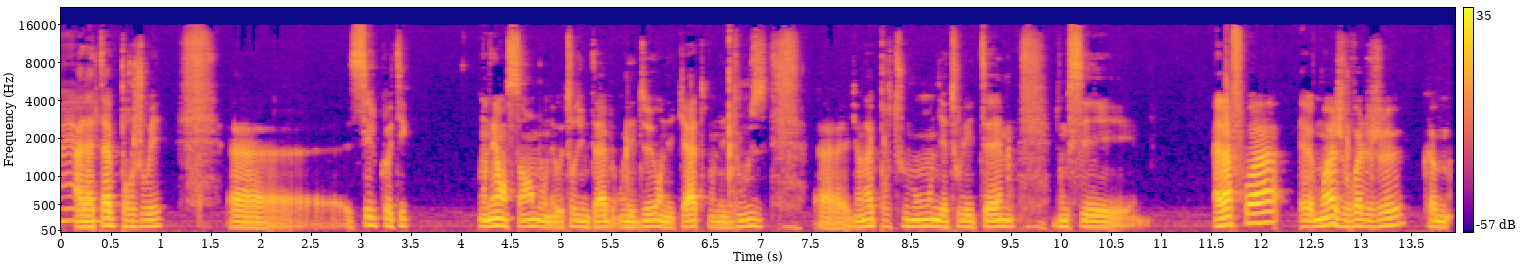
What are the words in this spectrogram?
Ouais, à la table pour jouer. Euh, c'est le côté on est ensemble, on est autour d'une table, on est deux, on est quatre, on est douze. Euh, Il y en a pour tout le monde, il y a tous les thèmes. Donc c'est à la fois, euh, moi je vois le jeu comme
